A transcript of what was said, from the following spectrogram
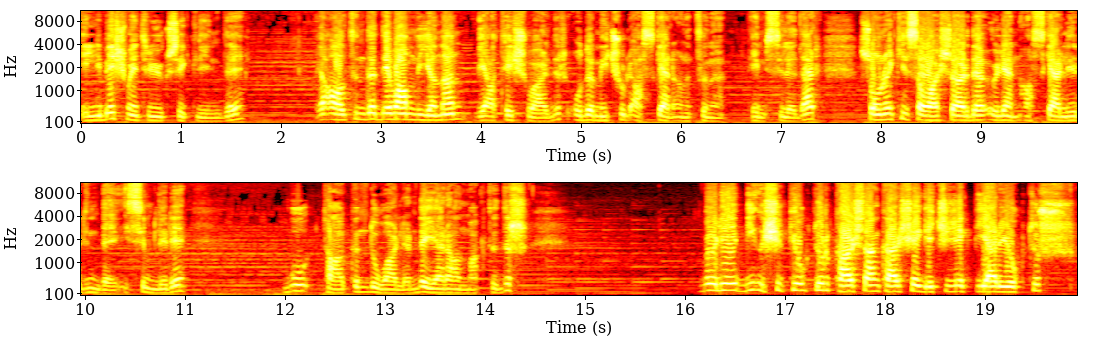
55 metre yüksekliğinde ve altında devamlı yanan bir ateş vardır. O da meçhul asker anıtını temsil eder. Sonraki savaşlarda ölen askerlerin de isimleri bu takın duvarlarında yer almaktadır. Böyle bir ışık yoktur, karşıdan karşıya geçecek bir yer yoktur.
